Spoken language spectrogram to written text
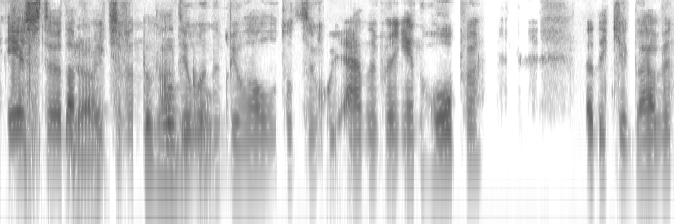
Eerst eh, dat Ja, projectje van Adil en. Bilal tot een goed einde brengen en hopen dat ik erbij ben.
